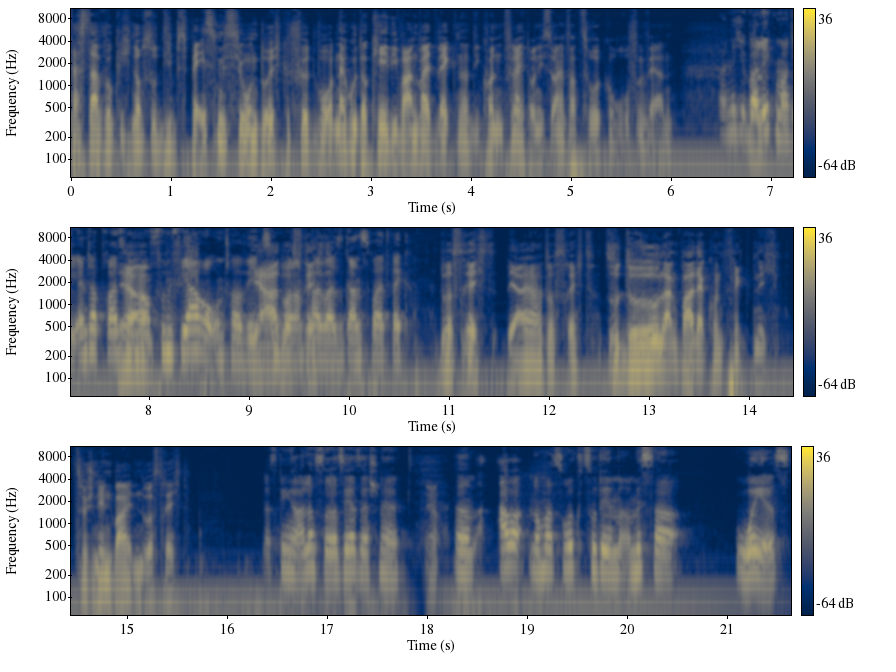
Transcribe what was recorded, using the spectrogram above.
Dass da wirklich noch so Deep Space Missionen durchgeführt wurden. Na gut, okay, die waren weit weg, ne? Die konnten vielleicht auch nicht so einfach zurückgerufen werden. Wenn nicht, überleg mal, die Enterprise Ja. war noch fünf Jahre unterwegs Ja, und war dann recht. teilweise ganz weit weg. Du hast recht. Ja, ja, du hast recht. So, so, so lang war der Konflikt nicht zwischen den beiden. Du hast recht. Das ging ja alles äh, sehr, sehr schnell. Ja. Ähm, aber nochmal zurück zu dem Mr. Wales.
